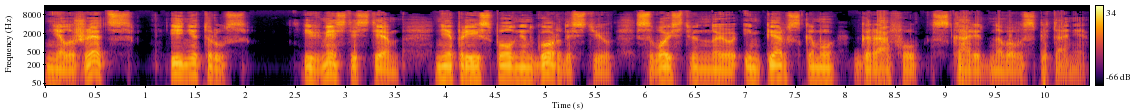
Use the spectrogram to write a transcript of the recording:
не лжец и не трус, и вместе с тем не преисполнен гордостью, свойственную имперскому графу скаридного воспитания.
